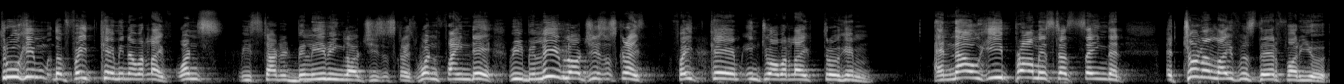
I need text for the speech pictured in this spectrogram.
through him, the faith came in our life. Once we started believing Lord Jesus Christ, one fine day, we believe Lord Jesus Christ. Faith came into our life through him. And now he promised us, saying that eternal life is there for you.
